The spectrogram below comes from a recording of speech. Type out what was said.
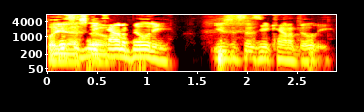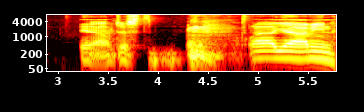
but this yeah, is the accountability. Use this as the accountability. yeah just uh yeah i mean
